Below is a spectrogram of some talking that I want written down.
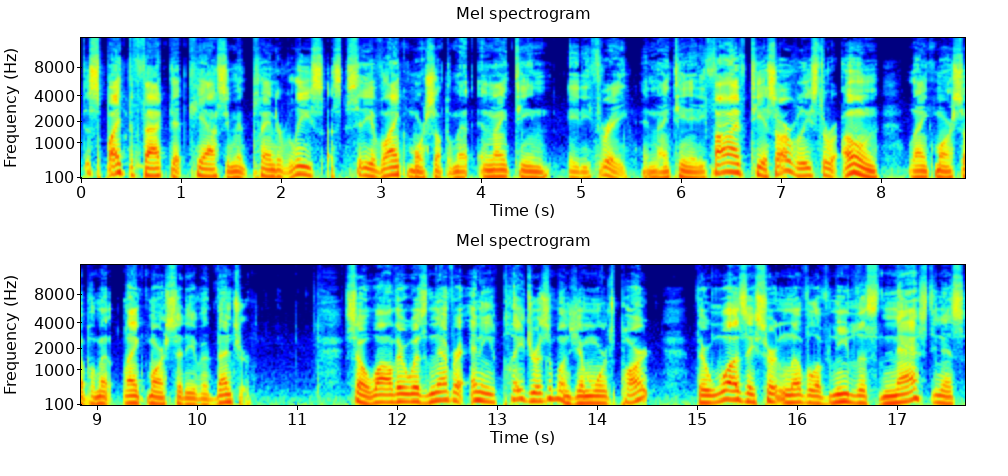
Despite the fact that Chaosium had planned to release a City of Lankhmar supplement in 1983. In 1985, TSR released their own Lankhmar supplement, Lankhmar City of Adventure. So while there was never any plagiarism on Jim Ward's part, there was a certain level of needless nastiness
